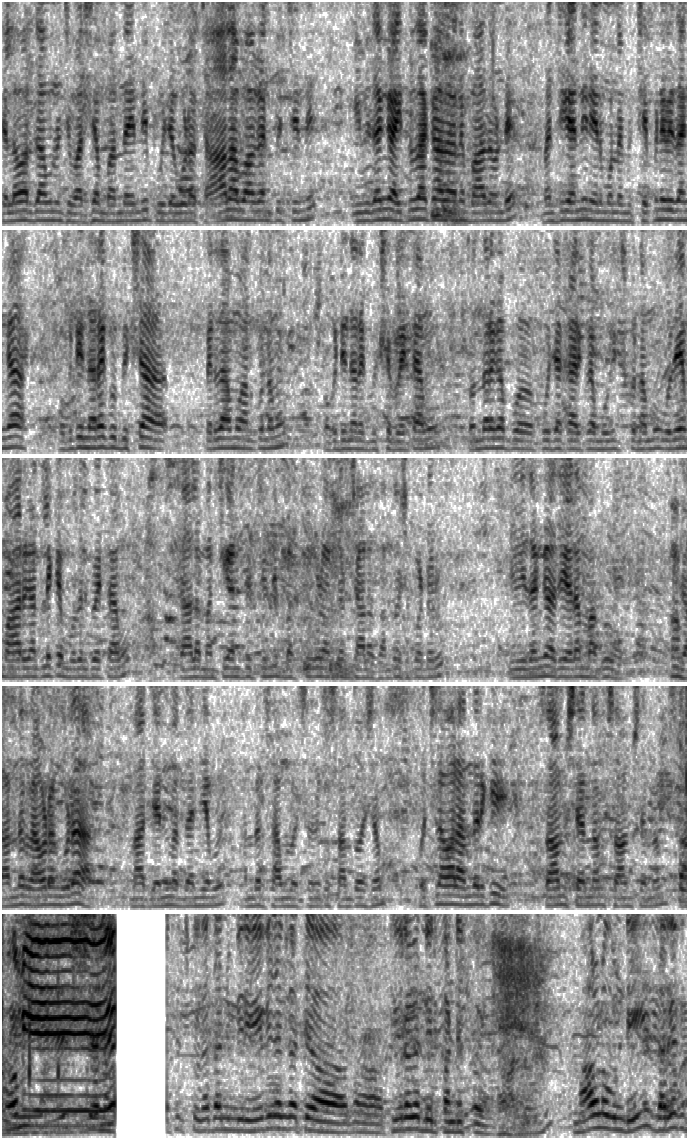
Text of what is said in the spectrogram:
తెల్లవారుజాము నుంచి వర్షం బంద్ అయింది. పూజ కూడా చాలా బాగా అనిపించింది. ఈ విధంగా అవుతుందా కాదా అనే బాధ ఉండే మంచిగా అయింది. నేను మొన్న మీకు చెప్పిన విధంగా ఒకటిన్నరకు భిక్ష పెడదాము అనుకున్నాము. ఒకటిన్నరకు భిక్ష పెట్టాము. తొందరగా పూ- పూజా కార్యక్రమం ముగించుకున్నాము. ఉదయం ఆరు గంటలకే మొదలు పెట్టాము చాలా మంచిగా అనిపించింది. భక్తులు కూడా అందరూ చాలా సంతోషపడ్డారు. ఈ విధంగా చేయడం మాకు అందరు రావడం కూడా నా జన్మ ధన్యము. అందరు స్వాములు వచ్చినందుకు సంతోషం. వచ్చిన వాళ్ళందరికీ స్వామి శరణం స్వామి శరణం. స్వామి. దాన్ని మీరు ఏ విధంగా తీవ్రంగా మీరు ఖండిస్తున్నారు? మాలలో ఉండి దర్గాకి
